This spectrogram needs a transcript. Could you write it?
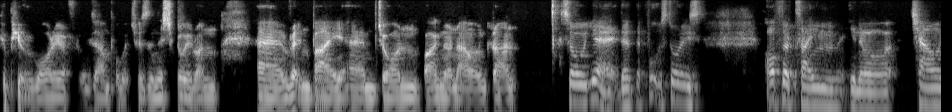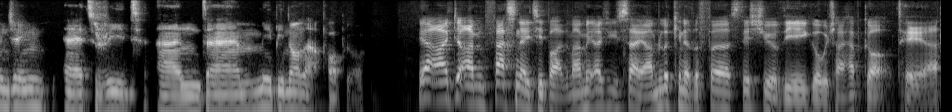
Computer Warrior, for example, which was initially run uh, written by um, John Wagner and Alan Grant. So yeah, the, the photo stories of their time, you know, challenging uh, to read and um, maybe not that popular. Yeah, I, am fascinated by them. I mean, as you say, I'm looking at the first issue of the Eagle, which I have got here,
